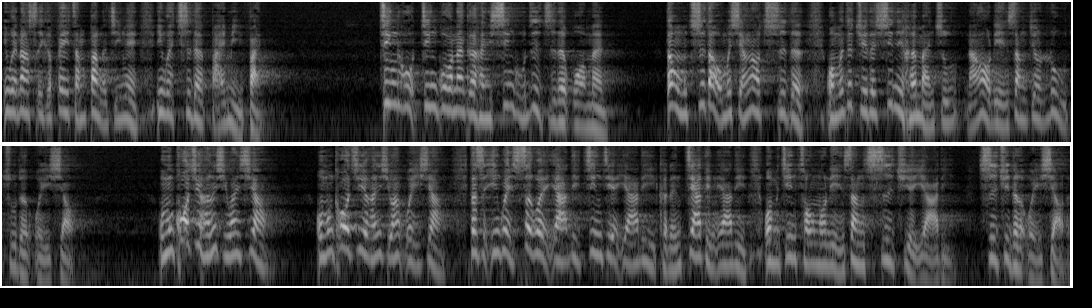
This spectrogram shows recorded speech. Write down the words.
因为那是一个非常棒的经验，因为吃的白米饭。经过经过那个很辛苦日子的我们。当我们吃到我们想要吃的，我们就觉得心里很满足，然后脸上就露出了微笑。我们过去很喜欢笑，我们过去很喜欢微笑，但是因为社会压力、经济压力、可能家庭压力，我们已经从我们脸上失去了压力，失去了微笑的。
